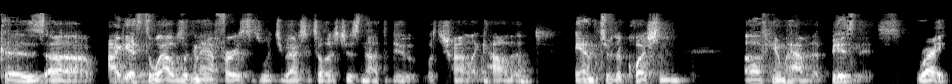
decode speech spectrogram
Cause uh I guess the way I was looking at it first is what you actually told us just not to do, was trying to like how to answer the question of him having a business, Right.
